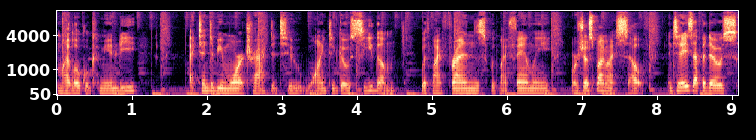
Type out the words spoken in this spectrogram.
my local community, I tend to be more attracted to wanting to go see them with my friends, with my family, or just by myself. In today's Epidose,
